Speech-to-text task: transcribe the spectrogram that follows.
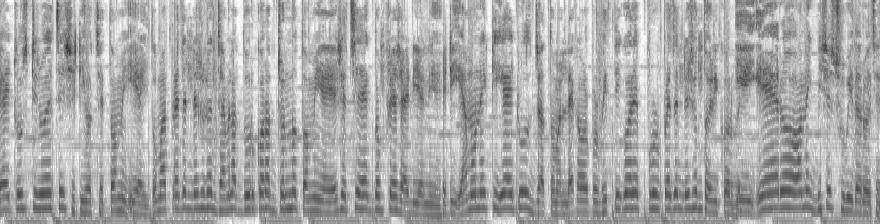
এআই টুলসটি রয়েছে সেটি হচ্ছে তমি এআই তোমার প্রেজেন্টেশনের ঝামেলা দূর করার জন্য তমি এআই এসেছে একদম ফ্রেশ আইডিয়া নিয়ে। এটি এমন একটি এআই টুলস যা তোমার লেখার উপর ভিত্তি করে পুরো প্রেজেন্টেশন তৈরি করবে। এই এআই এরও অনেক বিশেষ সুবিধা রয়েছে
